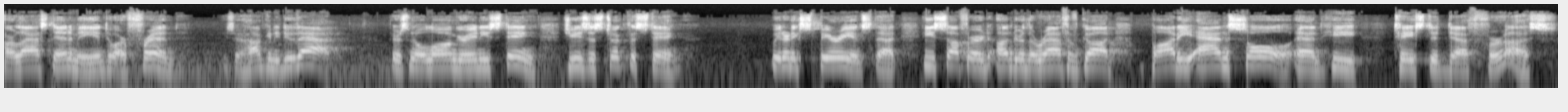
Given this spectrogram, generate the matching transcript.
our last enemy into our friend. You say, How can he do that? There's no longer any sting. Jesus took the sting. We don't experience that. He suffered under the wrath of God, body and soul, and he tasted death for us.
